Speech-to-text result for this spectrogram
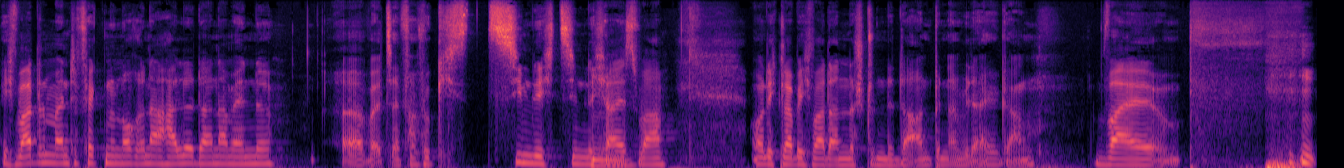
ich war dann im Endeffekt nur noch in der Halle dann am Ende, äh, weil es einfach wirklich ziemlich, ziemlich Mhm. heiß war. Und ich glaube, ich war dann eine Stunde da und bin dann wieder gegangen. Weil, pff,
